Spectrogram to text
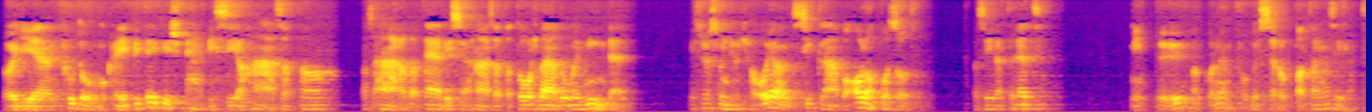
hogy ilyen futóhomokra építék, és elviszi a házat a, az áradat, elviszi a házat a tornádó, meg minden. És azt mondja, hogy ha olyan sziklába alapozod az életedet, mint ő, akkor nem fog összeroppantani az élet.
